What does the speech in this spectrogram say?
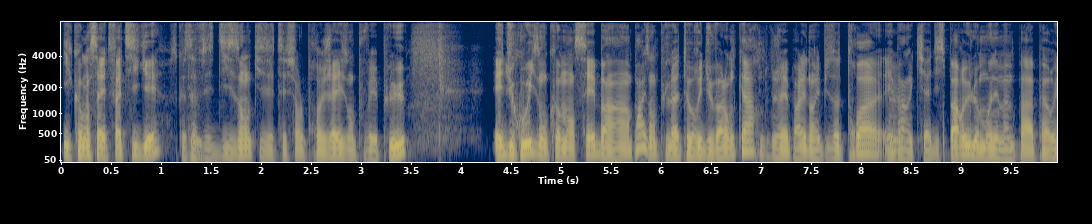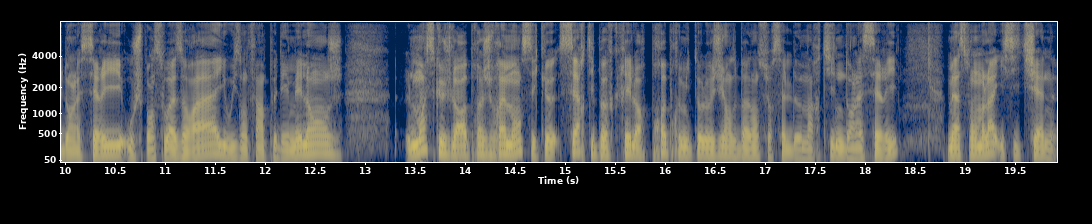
ils commençaient à être fatigués parce que ça faisait dix ans qu'ils étaient sur le projet, ils n'en pouvaient plus. Et du coup, ils ont commencé, ben, par exemple, la théorie du Valonqar, dont j'avais parlé dans l'épisode 3, et ben, qui a disparu. Le mot n'est même pas apparu dans la série, ou je pense au Azor Ahai, où ils ont fait un peu des mélanges. Moi, ce que je leur reproche vraiment, c'est que certes, ils peuvent créer leur propre mythologie en se basant sur celle de Martine dans la série, mais à ce moment-là, ils s'y tiennent.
